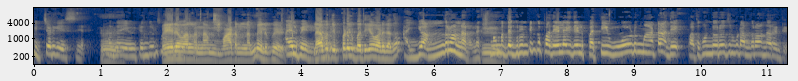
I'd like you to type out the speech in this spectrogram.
పిచ్చడికి వేసారు వేరే వాళ్ళ మాటలు నమ్మి వెళ్ళిపోయాడు. లేకపోతే ఇప్పటికి బతికేవాడు కదా? అయ్యో అందరూ అన్నారు. లక్ష్మమ్మ దగ్గర ఉంటే ఇంకా పదేళ్ళు ఐదేళ్ళు ప్రతి ఓడు మాట అదే. పదకొండో రోజున కూడా అందరూ అన్నారండి.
